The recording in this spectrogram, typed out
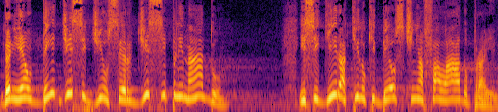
Daniel de decidiu ser disciplinado e seguir aquilo que Deus tinha falado para ele.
